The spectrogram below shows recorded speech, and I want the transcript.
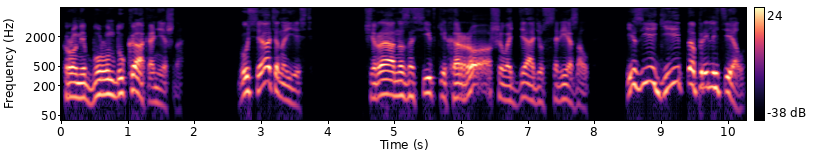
кроме бурундука, конечно? Гусятина есть. Вчера на засидке хорошего дядю срезал. Из Египта прилетел.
